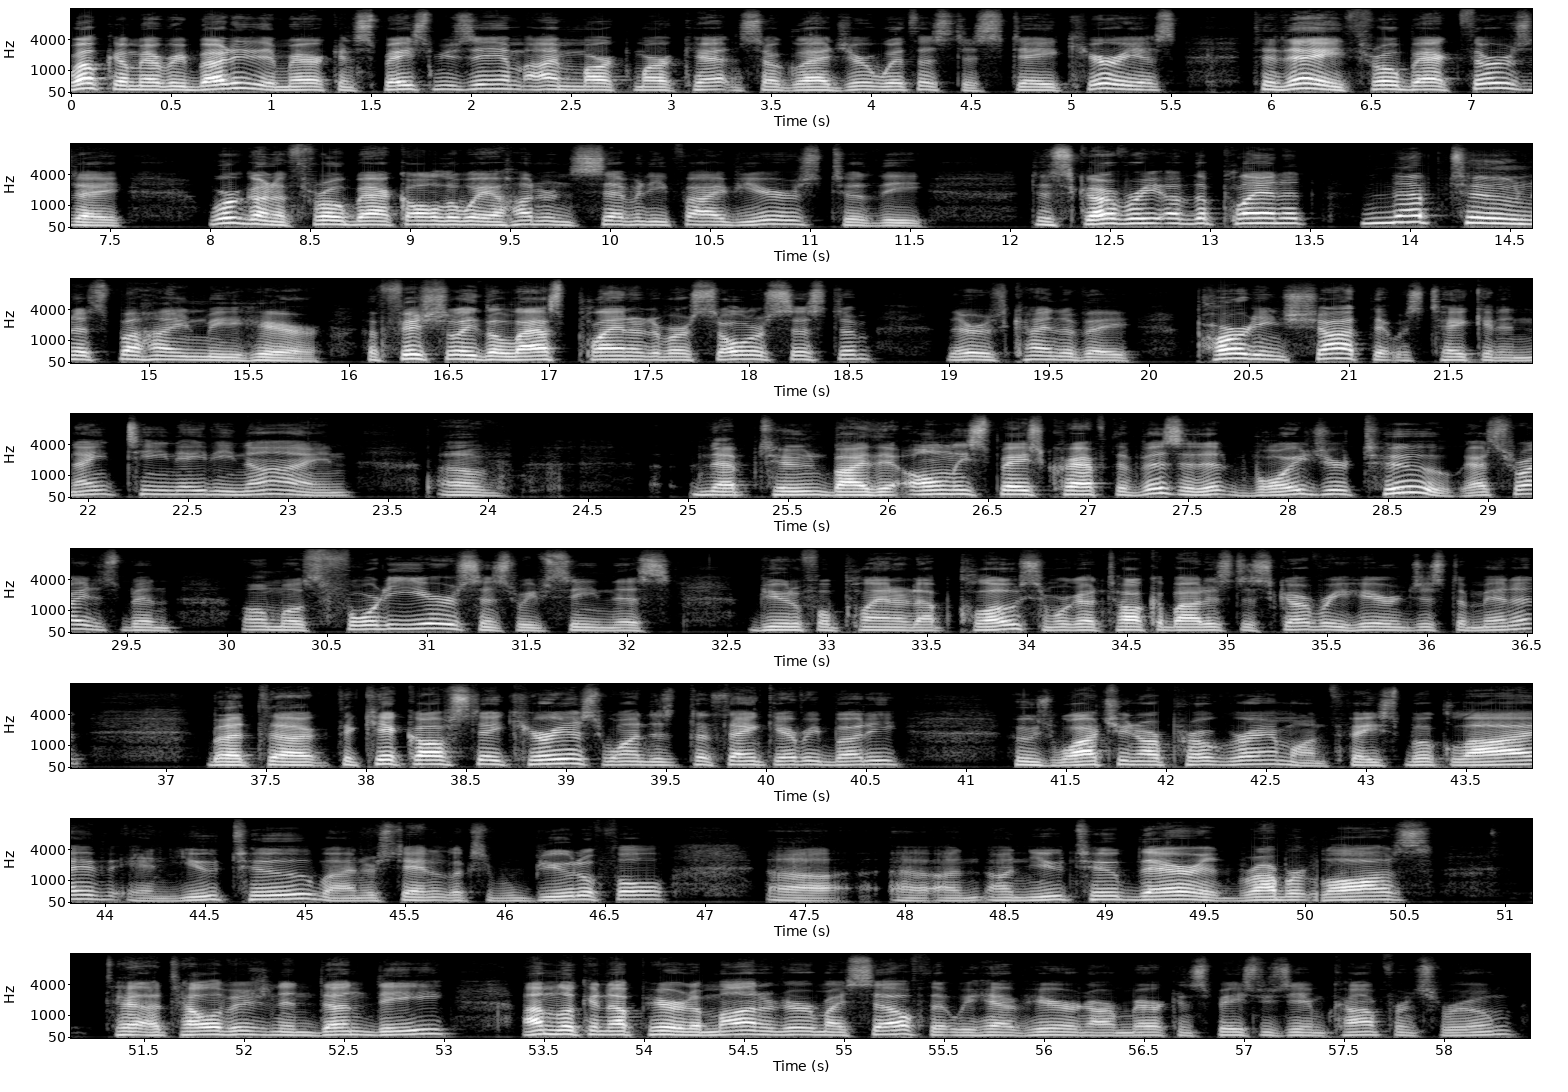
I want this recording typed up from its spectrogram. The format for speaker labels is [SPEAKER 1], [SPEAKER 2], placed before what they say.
[SPEAKER 1] Welcome, everybody, to the American Space Museum. I'm Mark Marquette, and so glad you're with us to stay curious. Today, Throwback Thursday, we're going to throw back all the way 175 years to the discovery of the planet Neptune that's behind me here. Officially, the last planet of our solar system. There's kind of a parting shot that was taken in 1989 of Neptune by the only spacecraft to visit it, Voyager 2. That's right, it's been almost 40 years since we've seen this beautiful planet up close, and we're going to talk about its discovery here in just a minute. But uh, to kick off Stay Curious, wanted to thank everybody who's watching our program on Facebook Live and YouTube. I understand it looks beautiful uh, uh, on, on, YouTube there at Robert Laws te uh, Television in Dundee. I'm looking up here at a monitor myself that we have here in our American Space Museum conference room.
